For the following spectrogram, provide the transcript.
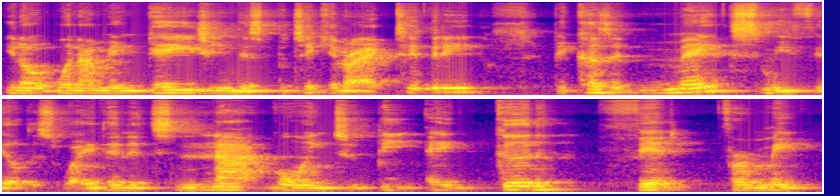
you know when i'm engaging this particular activity because it makes me feel this way then it's not going to be a good fit for me.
